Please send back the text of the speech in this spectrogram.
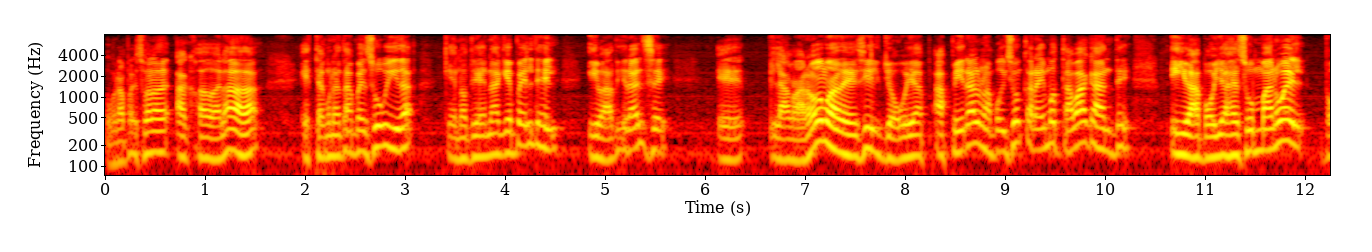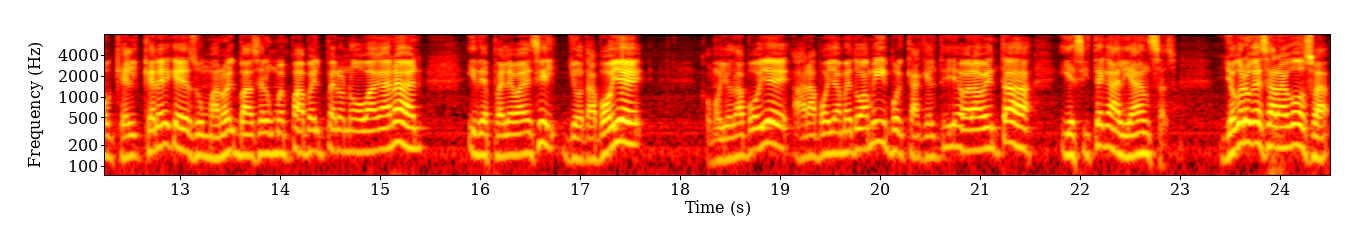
una persona acaudalada, está en una etapa en su vida que no tiene nada que perder y va a tirarse eh, la maroma de decir, yo voy a aspirar a una posición que ahora mismo está vacante y apoya a Jesús Manuel, porque él cree que Jesús Manuel va a hacer un buen papel, pero no va a ganar. Y después le va a decir, yo te apoyé, como yo te apoyé, ahora apóyame tú a mí, porque aquel te lleva la ventaja y existen alianzas. Yo creo que Zaragoza,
